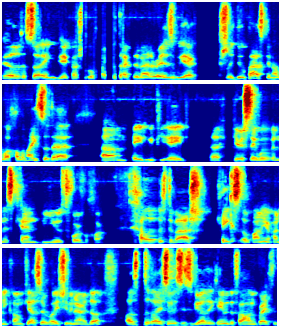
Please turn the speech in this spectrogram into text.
The fact of the matter is, we actually do pass in Allah Halamaisa that um, Eid Mipiaid, uh, hearsay witness, can be used for Bukhar. Chalas Devash, cakes of honey or honeycomb kiasa or hoishim in arada. Also, they came with the following price. In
